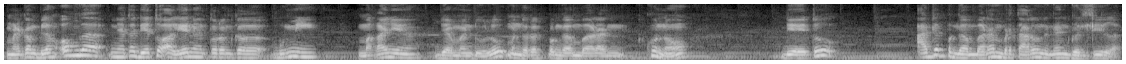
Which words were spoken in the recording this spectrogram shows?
mereka bilang oh enggak ternyata dia tuh alien yang turun ke bumi. Makanya zaman dulu menurut penggambaran kuno dia itu ada penggambaran bertarung dengan Godzilla.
